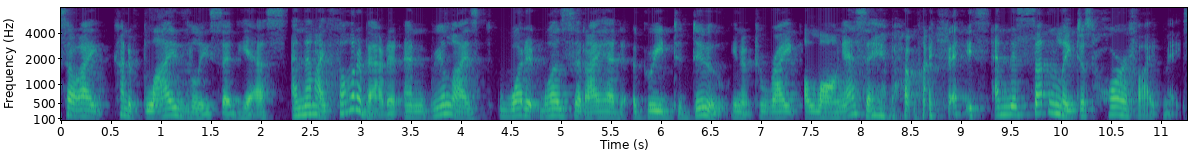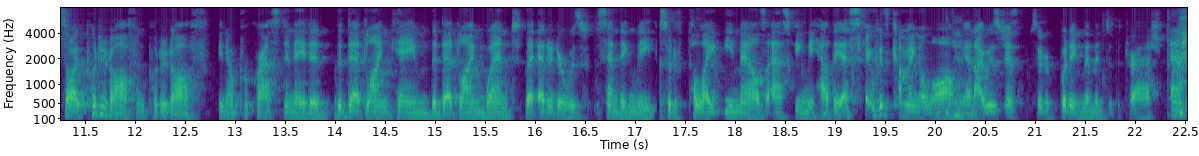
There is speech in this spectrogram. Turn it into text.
so I kind of blithely said yes. And then I thought about it and realized what it was that I had agreed to do, you know, to write a long essay about my face. And this suddenly just horrified me. So I put it off and put it off, you know, procrastinated. The deadline came, the deadline went. The editor was sending me sort of polite emails asking me how the essay was coming along. And I was just sort of putting them into the trash. And,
